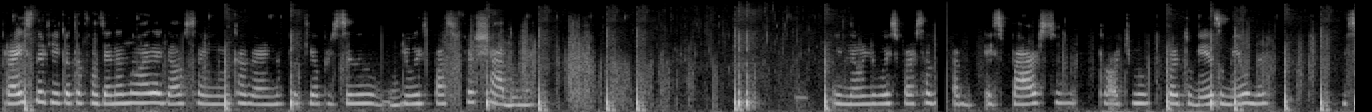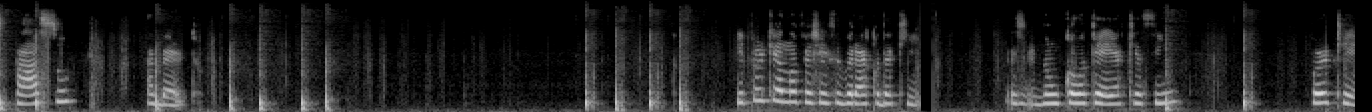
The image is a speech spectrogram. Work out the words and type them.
pra isso daqui que eu tô fazendo não é legal sair em uma caverna, porque eu preciso de um espaço fechado, né? E não de um espaço, esparso, que ótimo português o meu, né? Espaço aberto. E por que eu não fechei esse buraco daqui? Não coloquei aqui assim. Por quê?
